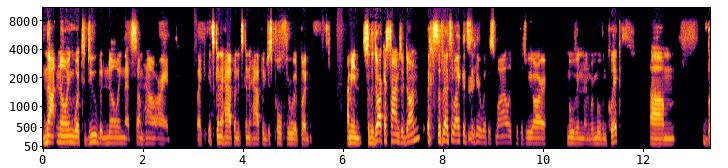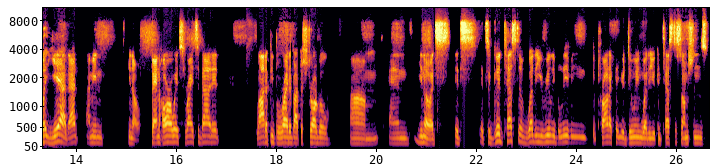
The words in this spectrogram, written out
not knowing what to do, but knowing that somehow, all right, like it's going to happen it's going to happen just pull through it but i mean so the darkest times are done so that's why i can sit here with a smile because we are moving and we're moving quick. Um but yeah that i mean you know ben horowitz writes about it. A lot of people write about the struggle. Um and you know it's it's it's a good test of whether you really believe in the product that you're doing whether you can test assumptions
